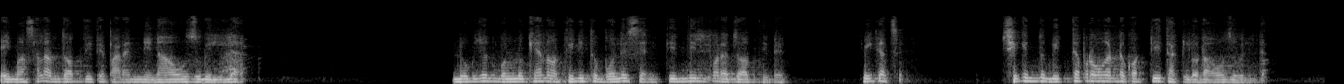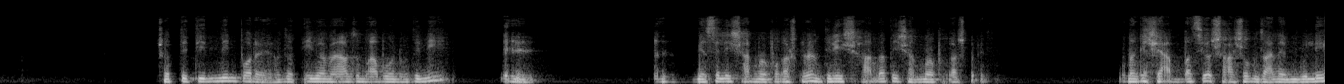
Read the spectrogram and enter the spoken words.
এই মাসালার জব দিতে পারেননি। নাউজুবিল্লাহ। লোকজন বলল, কেন? তিনি তো বলেছেন, তিন দিন পরে জব দিবেন ঠিক আছে? সে কিন্তু মিথ্যা প্রমাণটা করতেই থাকল, নাউজুবিল্লাহ। সত্যি তিন দিন পরে হজরত ইমামে আজম আবু তিনি মেসেলি সান্মা প্রকাশ করেন, তিনি সাদাতি সান্মা প্রকাশ করেছেন। ওনাকে সে আব্বাসীয় শাসক জালেমগুলি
